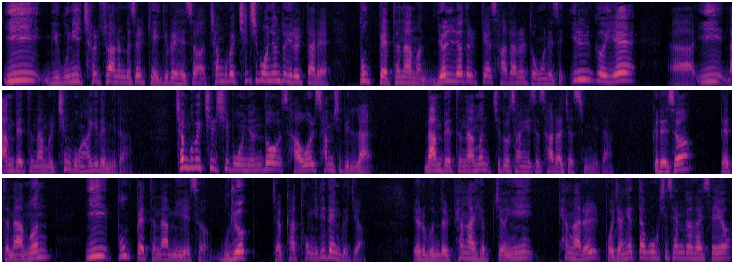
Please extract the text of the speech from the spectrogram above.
이 미군이 철수하는 것을 계기로 해서 1975년도 1월 달에 북베트남은 18개 사단을 동원해서 일거에 아, 이 남베트남을 침공하게 됩니다. 1975년도 4월 30일 날 남베트남은 지도상에서 사라졌습니다. 그래서 베트남은 이 북베트남에 의해서 무력 적화 통일이 된 거죠. 여러분들 평화협정이 평화를 보장했다고 혹시 생각하세요?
